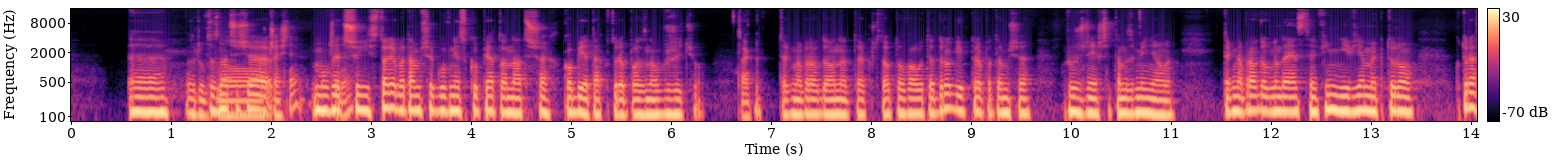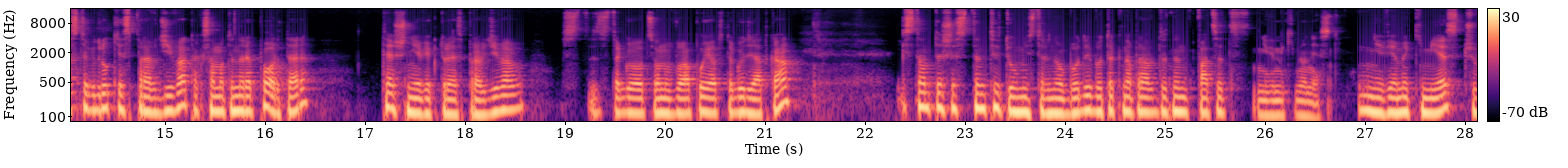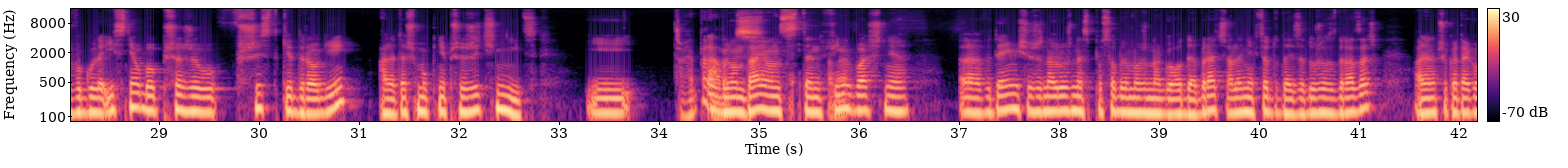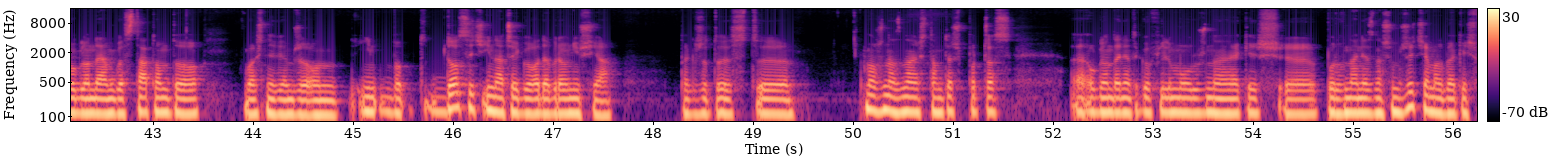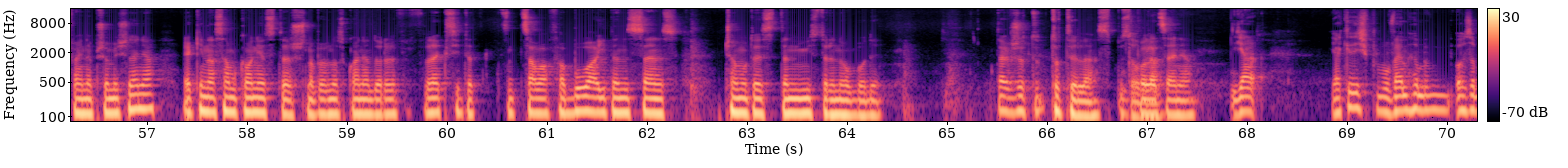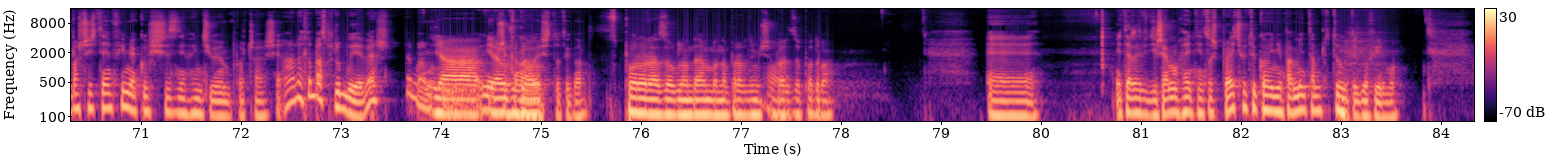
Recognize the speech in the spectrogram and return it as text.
e, To znaczy się, mówię trzy historie, bo tam się głównie skupia to na trzech kobietach, które poznał w życiu. Tak. Tak naprawdę one tak kształtowały te drogi, które potem się różnie jeszcze tam zmieniały. Tak naprawdę oglądając ten film nie wiemy, którą, która z tych dróg jest prawdziwa. Tak samo ten reporter też nie wie, która jest prawdziwa z, z tego, co on wyłapuje od tego dziadka. I stąd też jest ten tytuł Mr. Nobody, bo tak naprawdę ten facet Nie wiemy, kim on jest. nie wiemy kim jest, czy w ogóle istniał, bo przeżył wszystkie drogi, ale też mógł nie przeżyć nic. I Trochę oglądając ten film właśnie e, wydaje mi się, że na różne sposoby można go odebrać, ale nie chcę tutaj za dużo zdradzać, ale na przykład jak oglądałem go z tatą, to właśnie wiem, że on in, dosyć inaczej go odebrał niż ja. Także to jest e, można znaleźć tam też podczas e, oglądania tego filmu różne jakieś e, porównania z naszym życiem albo jakieś fajne przemyślenia, jak i na sam koniec też na pewno skłania do refleksji ta cała fabuła i ten sens, czemu to jest ten Mr. Nobody. Także to, to tyle z, z polecenia. Ja, ja kiedyś próbowałem chyba zobaczyć ten film, jakoś się zniechęciłem po czasie, ale chyba spróbuję, wiesz? Chyba Ja- nie ja przekonałeś do tego. Sporo razy oglądałem, bo naprawdę mi się bardzo podoba. E, I teraz widzisz, ja bym chętnie coś polecił, tylko nie pamiętam tytułu tego filmu.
